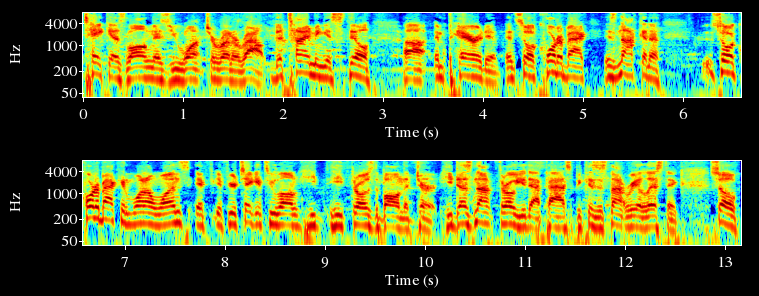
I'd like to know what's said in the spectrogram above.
take as long as you want to run a route. The timing is still uh, imperative, and so a quarterback is not going to. So a quarterback in one-on-ones, if, if you're taking too long, he, he throws the ball in the dirt. He does not throw you that pass because it's not realistic. So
